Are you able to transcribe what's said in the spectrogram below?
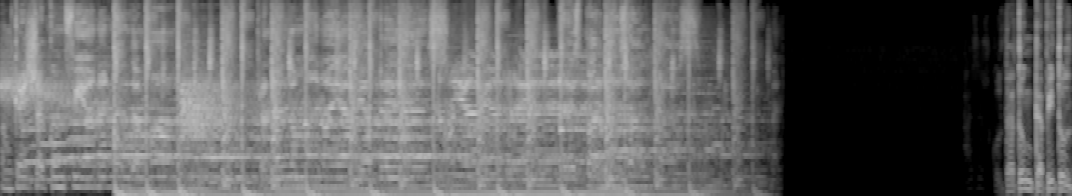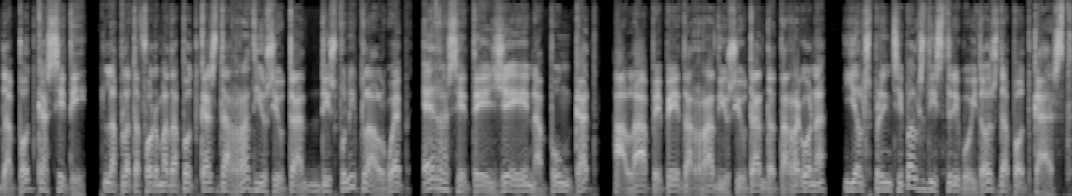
Em créixer confiant en el demà, però en el demà no hi havia res. Res per nosaltres. Escoltat un capítol de Podcast City, la plataforma de podcast de Ràdio Ciutat disponible al web rctgn.cat, a l'APP de Ràdio Ciutat de Tarragona i els principals distribuïdors de podcast.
